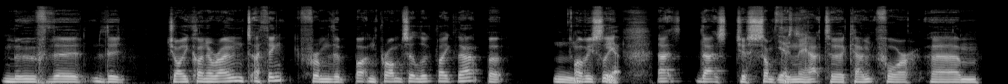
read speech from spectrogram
move the the Joy-Con around. I think from the button prompts it looked like that, but obviously yeah. that's that's just something Yes. they had to account for um,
